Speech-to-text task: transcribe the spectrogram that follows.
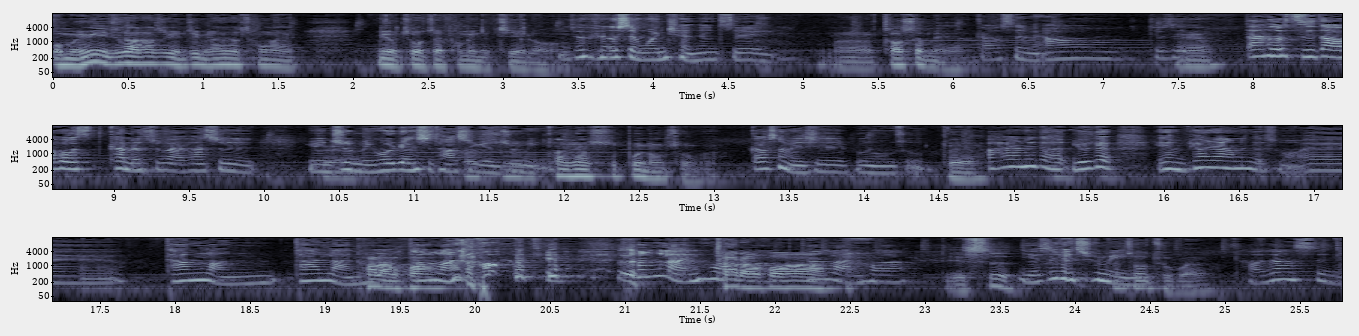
我们愿意知道他是原住民，但是从来没有做这方面的揭露。你说，比如沈文成那之类的。呃，高胜美啊。高胜美哦，就是大家都知道或看得出来他是原住民，或认识他是原住民。他像是布农族嘛？高胜美是布农族。对啊。啊，还有那个有一个也很漂亮，那个什么，哎，汤兰汤兰汤兰花。汤兰花。天，汤兰花。汤兰花。汤兰花。也是。也是原住民。周族啊。好像是呢，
